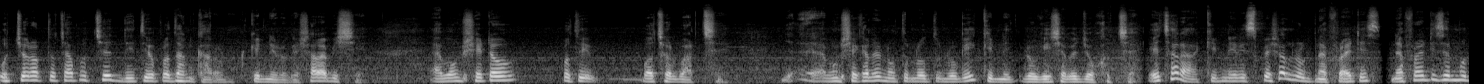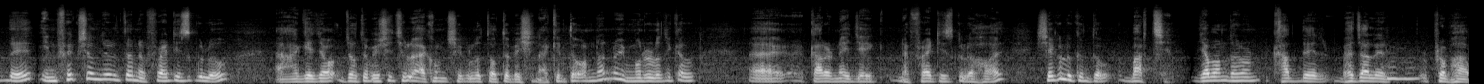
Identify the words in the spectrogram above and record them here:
উচ্চ রক্তচাপ হচ্ছে দ্বিতীয় প্রধান কারণ কিডনি রোগে সারা বিশ্বে। এবং সেটাও প্রতি বছর বাড়ছে। এবং সেখানে নতুন নতুন রোগী কিডনি রোগী হিসেবে যোগ হচ্ছে। এছাড়া কিডনির স্পেশাল রোগ নেফ্রাইটিস নেফ্রাইটিসের মধ্যে ইনফেকশন জনিত নেফ্রাইটিসগুলো আগে যত বেশি ছিল, এখন সেগুলো তত বেশি না। কিন্তু অন্যান্য ইমিউনোলজিক্যাল কারণে যে নেফ্রাইটিসগুলো হয় সেগুলো কিন্তু বাড়ছে। যেমন ধরুন খাদ্যের ভেজালের প্রভাব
